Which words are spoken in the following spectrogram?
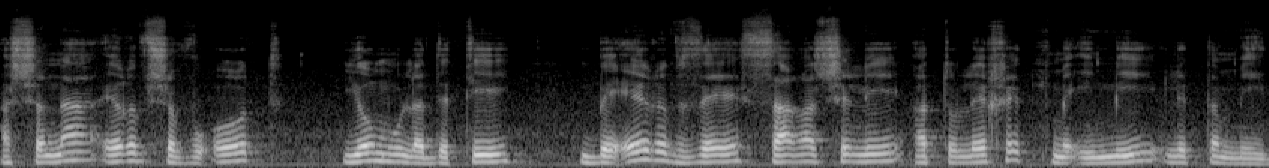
השנה, ערב שבועות, יום הולדתי, בערב זה, שרה שלי, את הולכת מאימי לתמיד.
